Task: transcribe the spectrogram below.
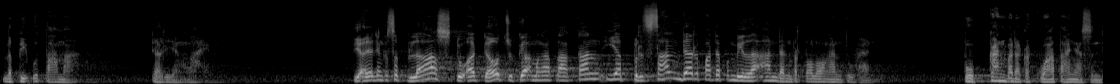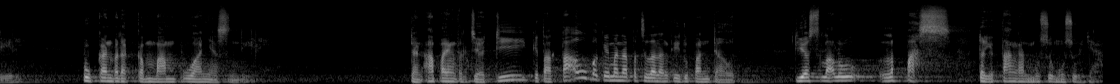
Lebih utama dari yang lain. Di ayat yang ke-11 doa Daud juga mengatakan ia bersandar pada pembelaan dan pertolongan Tuhan. Bukan pada kekuatannya sendiri. Bukan pada kemampuannya sendiri. Dan apa yang terjadi kita tahu bagaimana perjalanan kehidupan Daud. Dia selalu lepas dari tangan musuh-musuhnya.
